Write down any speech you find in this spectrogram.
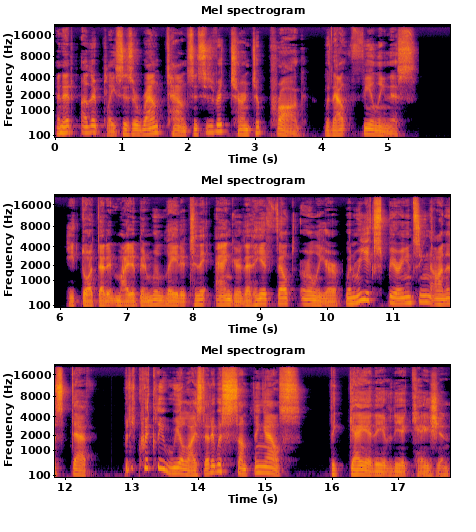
and at other places around town since his return to Prague without feeling this. He thought that it might have been related to the anger that he had felt earlier when re experiencing Anna's death, but he quickly realized that it was something else the gaiety of the occasion,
